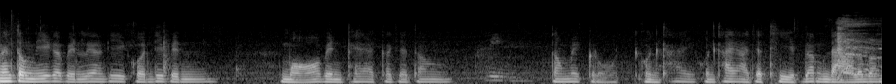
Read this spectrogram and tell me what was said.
งั้นตรงนี้ก็เป็นเรื่องที่คนที่เป็นหมอเป็นแพทย์ก็จะต้องนิ่งต้องไม่โกรธคนไข้ คนไข้อาจจะถีบบ้างด่าแล้วบ้าง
